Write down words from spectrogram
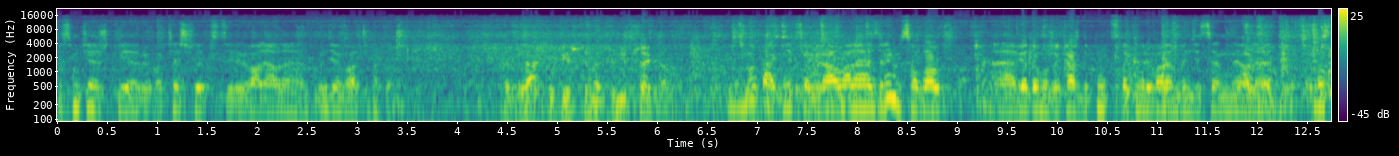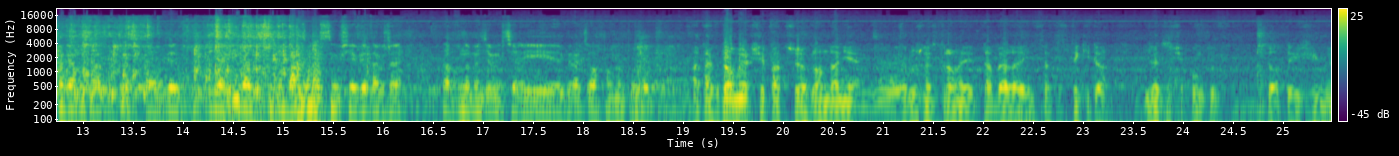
to są ciężkie, rywa- ciężcy rywale, ale będziemy walczyć na pewno. Raków jeszcze meczu nie przegrał. No tak, nie przegrał, ale zremisował. E, wiadomo, że każdy punkt z takim rywalem będzie cenny, ale nastawiamy się na zwycięstwo. Jak widać, jesteśmy bardzo mocni u siebie, także na pewno będziemy chcieli grać o pełną pulę. A tak w domu jak się patrzy, ogląda, nie wiem, różne strony, tabele i statystyki, to ile chcecie punktów do tej zimy?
